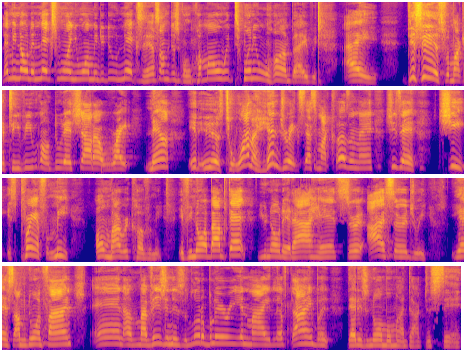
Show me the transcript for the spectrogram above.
Let me know the next one you want me to do next. Else I'm just gonna come on with 21, baby. Hey, this is for Market TV. We're gonna do that shout out right now. It is Tawana Hendricks. That's my cousin, man. She said she is praying for me on my recovery. If you know about that, you know that I had sur- eye surgery. Yes, I'm doing fine, and uh, my vision is a little blurry in my left eye, but that is normal. My doctor said.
